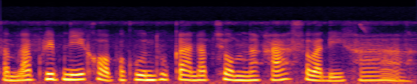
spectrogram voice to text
สำหรับคลิปนี้ขอบพระคุณทุกการรับชมนะคะ สวัสดีค่ะ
